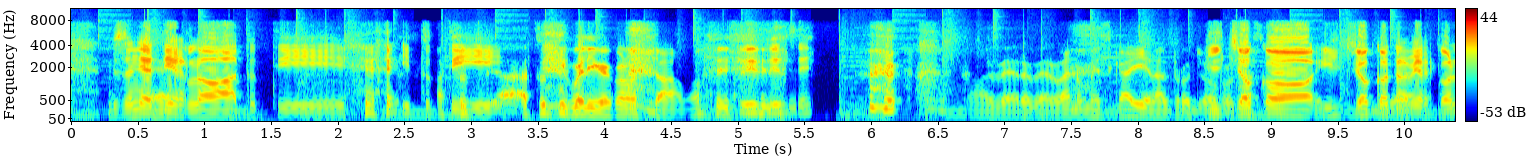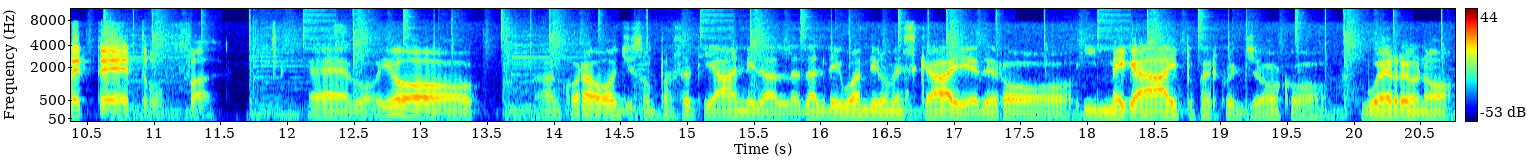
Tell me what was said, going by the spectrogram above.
Bisogna eh, dirlo a tutti, tutti... A, tutti, a, tutti, quelli che conosciamo. sì, sì, sì. sì, sì. No, è vero, è vero. Ma No Man's Sky è un altro gioco. Il gioco, il gioco tra virgolette, truffa. Eh, boh, io ancora oggi sono passati anni dal, dal, day one di Nome Sky ed ero in mega hype per quel gioco, VR o no.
